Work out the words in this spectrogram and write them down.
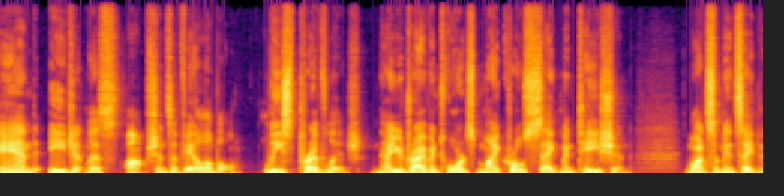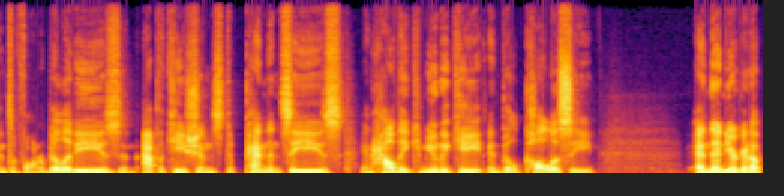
and agentless options available. Least privilege. Now you're driving towards micro segmentation. Want some insight into vulnerabilities and applications dependencies and how they communicate and build policy. And then you're going to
